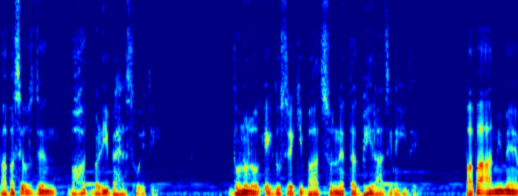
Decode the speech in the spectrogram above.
पापा से उस दिन बहुत बड़ी बहस हुई थी। दोनों लोग एक दूसरे की बात सुनने तक भी राज़ी नहीं थे। पापा आर्मी में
